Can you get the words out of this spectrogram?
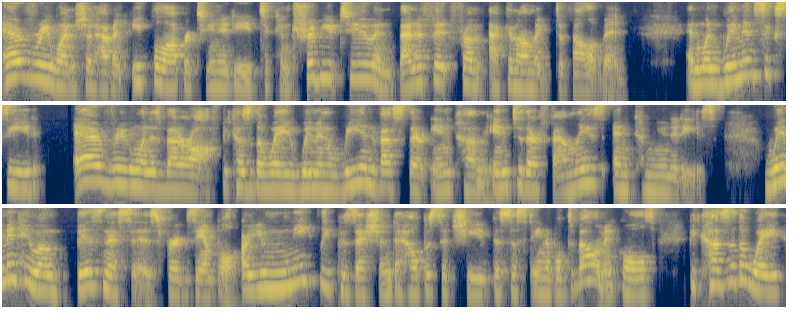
Everyone should have an equal opportunity to contribute to and benefit from economic development. And when women succeed, everyone is better off because of the way women reinvest their income into their families and communities. Women who own businesses, for example, are uniquely positioned to help us achieve the sustainable development goals because of the way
